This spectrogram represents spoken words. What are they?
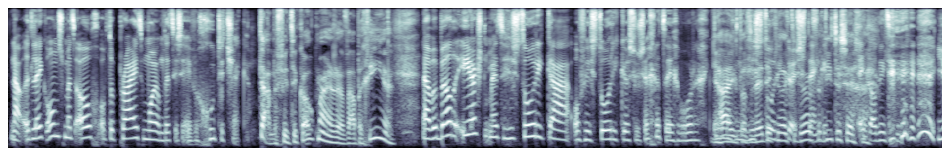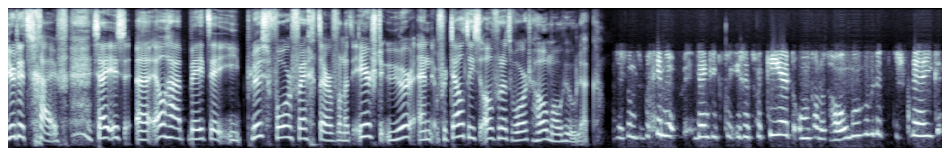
Nou, het leek ons met oog op de Pride mooi om dit eens even goed te checken. Ja, dat vind ik ook. Maar uh, waar begin je? Nou, we belden eerst met historica of historicus, hoe zeg je het tegenwoordig? Ik ja, dat weet ik. Ik durf het niet te zeggen. Ik ook niet. Judith Schuif. Zij is uh, LHBTI plus voorvechter van het eerste uur en vertelt iets over het woord homohuwelijk. Dus om te beginnen, denk ik, is het verkeerd om van het homohuwelijk te spreken.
